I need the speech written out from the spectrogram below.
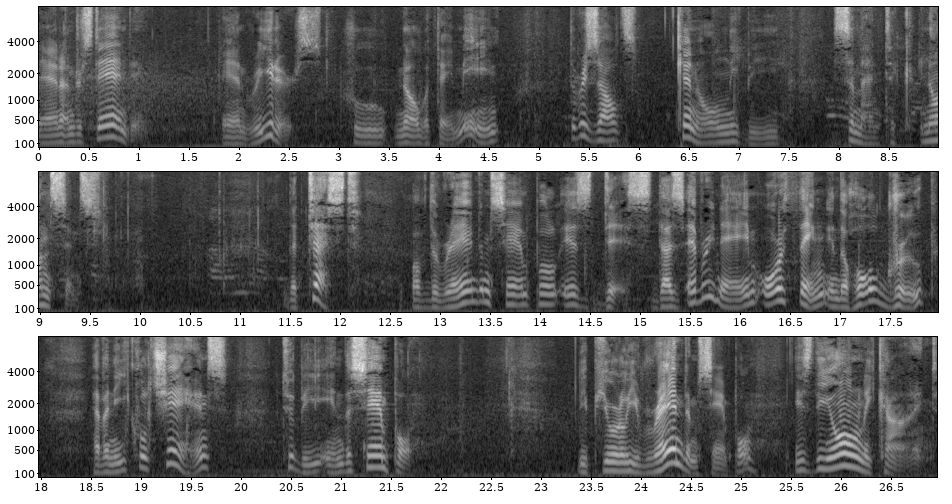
and understanding, and readers who know what they mean, the results can only be semantic nonsense. The test of the random sample is this Does every name or thing in the whole group have an equal chance to be in the sample? The purely random sample is the only kind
